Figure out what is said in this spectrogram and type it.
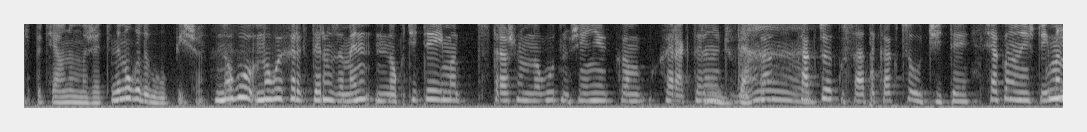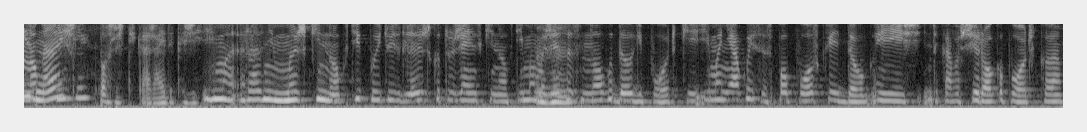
специално мъжете. Не мога да го опиша. Много, много е характерно за мен. Ногтите имат страшно много отношение към характера на човека. Да. Както е косата, както са очите. Всяко на нещо. Има ти ногти. знаеш ли? После ще ти кажа, айде кажи си. Има разни мъжки ногти, които изглеждат като женски ногти. Има мъже uh-huh. с много дълги плочки. Има някои с по-плоска и, дълга, и такава широка плочка.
